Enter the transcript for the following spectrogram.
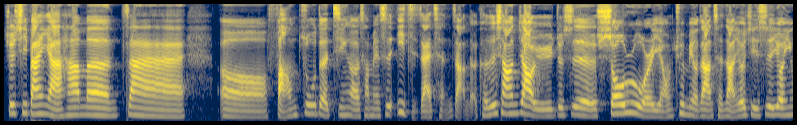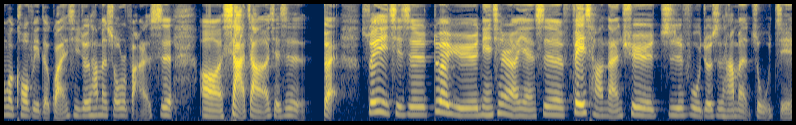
就西班牙他们在呃房租的金额上面是一直在成长的，可是相较于就是收入而言，却没有这样成长，尤其是又因为 COVID 的关系，就是他们收入反而是呃下降，而且是。对，所以其实对于年轻人而言是非常难去支付，就是他们的租金。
